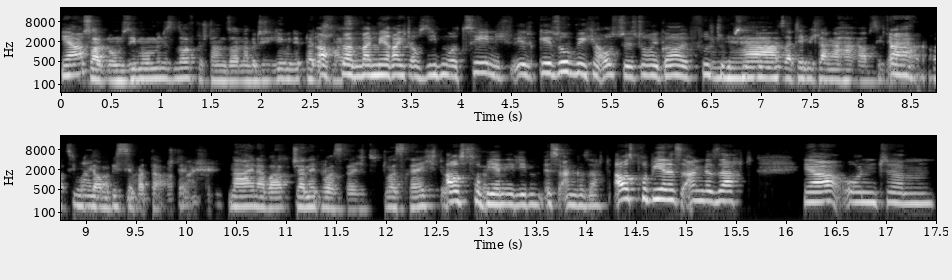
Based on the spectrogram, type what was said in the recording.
Ja? muss halt nur um 7 Uhr mindestens aufgestanden sein, damit ich irgendwie die Platte Ach, bei, bei mir reicht auch 7.10 Uhr. Ich, ich gehe so, wie ich aussehe, ist doch egal. Frühstück ist Ja, seitdem ich lange Haare habe, sieht Ah, aber ziemlich da ein bisschen was darstellen. Nein, aber Janet, du hast recht. Du hast recht. Ausprobieren, ihr Lieben, ist angesagt. Ausprobieren ist angesagt. Ja, und ähm,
